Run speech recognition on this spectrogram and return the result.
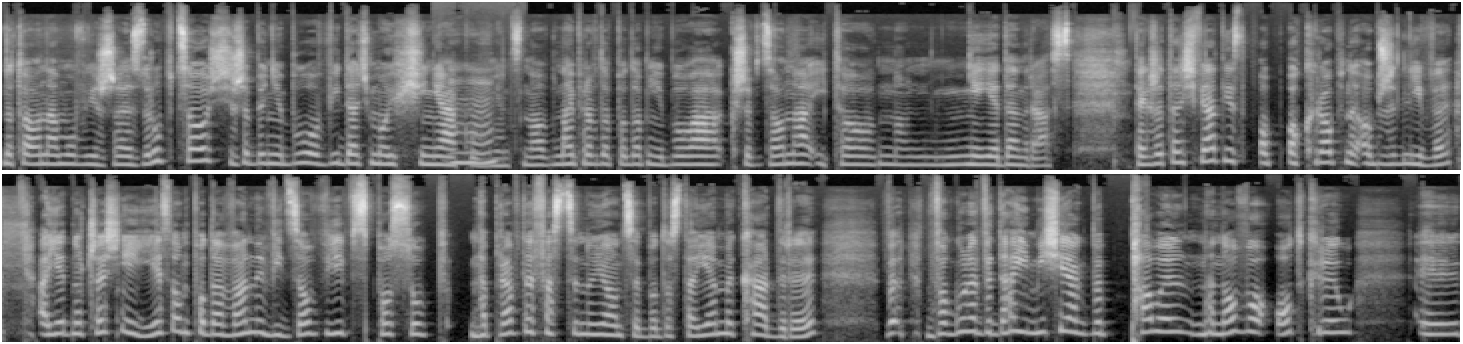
no to ona mówi, że zrób coś, żeby nie było widać moich siniaków, mhm. więc no, najprawdopodobniej była krzywdzona i to no, nie jeden raz. Także ten świat jest okropny, obrzydliwy, a jednocześnie jest on podawany widzowi w sposób naprawdę fascynujący, bo dostajemy kadry. W, w ogóle wydaje mi się, jakby Powell na nowo odkrył y,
